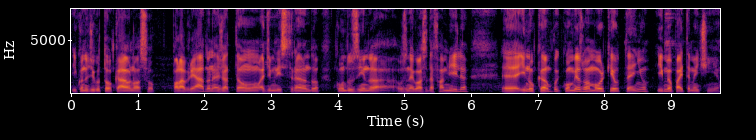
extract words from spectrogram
e quando eu digo tocar, o nosso palavreado, né, já estão administrando, conduzindo a, os negócios da família é, e no campo com o mesmo amor que eu tenho e meu pai também tinha.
